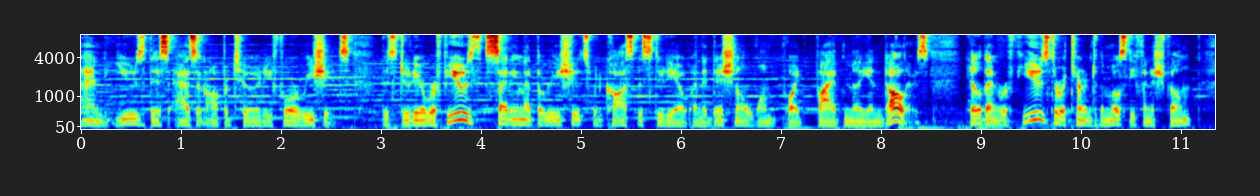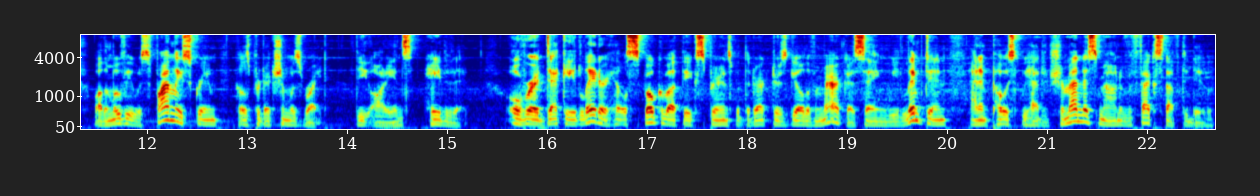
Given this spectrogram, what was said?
and used this as an opportunity for reshoots. The studio refused, citing that the reshoots would cost the studio an additional $1.5 million. Hill then refused to return to the mostly finished film. While the movie was finally screened, Hill's prediction was right. The audience hated it. Over a decade later, Hill spoke about the experience with the Directors Guild of America, saying, We limped in, and in post, we had a tremendous amount of effects stuff to do.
